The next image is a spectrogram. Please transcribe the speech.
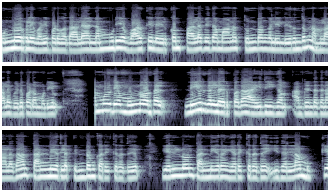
முன்னோர்களை வழிபடுவதால் நம்முடைய வாழ்க்கையில் இருக்கும் பலவிதமான துன்பங்களில் இருந்தும் நம்மளால் விடுபட முடியும். நம்மளுடைய முன்னோர்கள் நீர்களில் இருப்பதா ஐதீகம் அப்படின்றதுனால தான் தண்ணீரில் பிண்டம் கரைக்கிறது எள்ளும் தண்ணீரும் இறைக்கிறது. இதெல்லாம் முக்கிய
